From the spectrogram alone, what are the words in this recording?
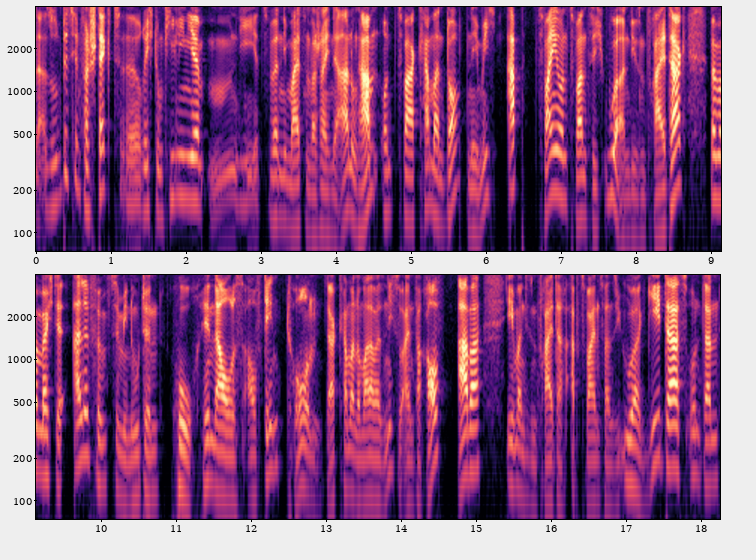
also ein bisschen versteckt äh, Richtung Kiellinie. Hm, die jetzt werden die meisten wahrscheinlich eine Ahnung haben. Und zwar kann man dort nämlich ab 22 Uhr an diesem Freitag, wenn man möchte, alle 15 Minuten hoch hinaus auf den Turm. Da kann man normalerweise nicht so einfach rauf, aber eben an diesem Freitag ab 22 Uhr geht das und dann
